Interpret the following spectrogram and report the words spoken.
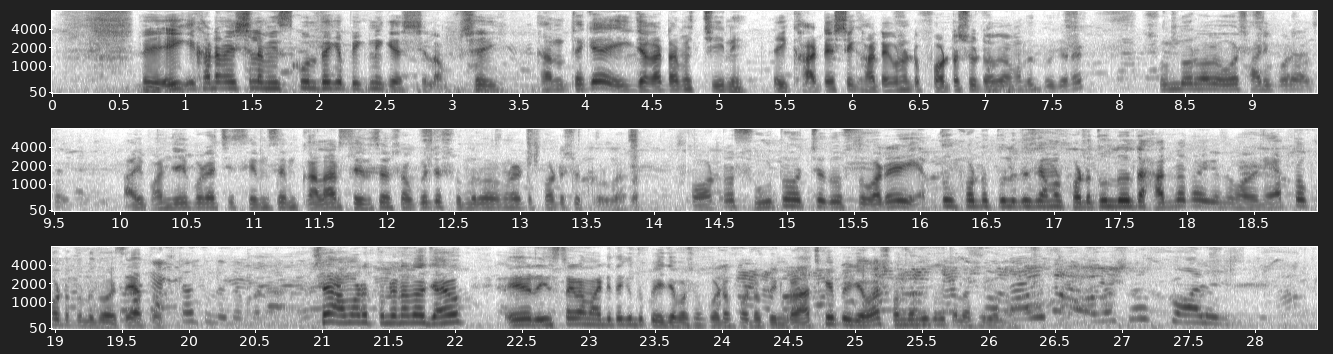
এই এখানে আমি এসেছিলাম, স্কুল থেকে পিকনিক এসেছিলাম। সেইখান থেকে এই জায়গাটা আমি চিনি। এই ঘাটে এসে ঘাটে এখন একটু ফটো শুট হবে আমাদের দুজনের। সুন্দরভাবে ও শাড়ি পরে আছে। আমি পাঞ্জাবি পরে আছি same same colour same same সব কিছু সুন্দরভাবে আমরা একটু ফটো শ্যুট করব এখন। ফটো শ্যুটও হচ্ছে দোস্ত আরে এত ফটো তুলে দিয়েছে আমার ফটো তুলতে তুলতে হাত ব্যথা হয়ে গেছে মনে এত ফটো তুলে দেওয়া হয়েছে এত। একটাও তুলে দেবো না। সে আমার তুলে না দেওয়া যাই হোক এর ইনস্টাগ্রাম আইডিতে কিন্তু পেয়ে যাব সব কটা ফটো প্রিন্ট করা। আজকে পেয়ে যাব সন্ধ্যার ভিতরে চলে আসবে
